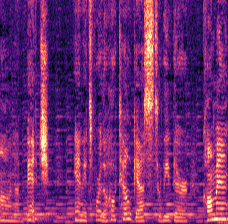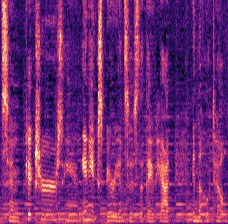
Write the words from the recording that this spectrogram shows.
on a bench, and it's for the hotel guests to leave their comments and pictures and any experiences that they've had in the hotel.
